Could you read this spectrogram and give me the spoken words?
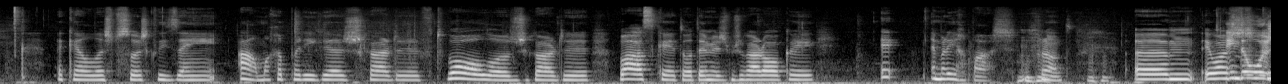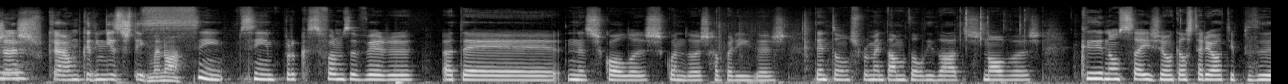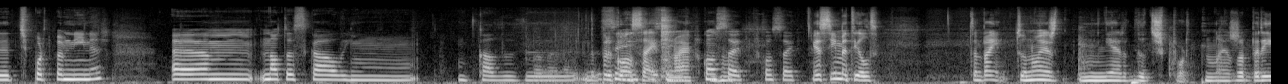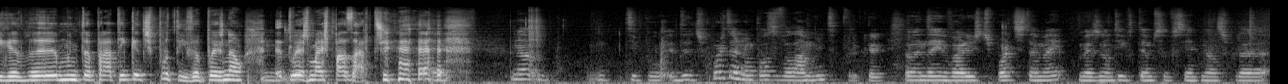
aquelas pessoas que dizem ah, uma rapariga jogar eh, futebol ou jogar eh, basquete ou até mesmo jogar hockey é, é Maria Rapaz. Uhum. Pronto. Uhum. Um, eu acho ainda hoje que, acho que há um bocadinho esse estigma, não há? Sim, sim, porque se formos a ver eh, até nas escolas, quando as raparigas tentam experimentar modalidades novas que não sejam aquele estereótipo de desporto para meninas, um, nota-se cá ali um, um bocado de, de preconceito, sim, sim, não é? Preconceito, uhum. preconceito. É assim, Matilde. Também, tu não és mulher de desporto, não és rapariga de muita prática desportiva, pois não, não. tu és mais para as artes. É. Não, tipo, de desporto eu não posso falar muito porque eu andei em vários desportos também, mas não tive tempo suficiente neles para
